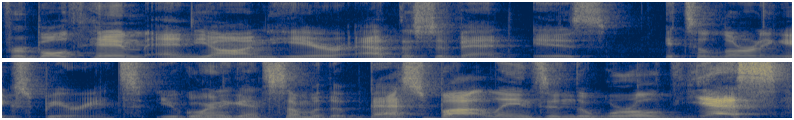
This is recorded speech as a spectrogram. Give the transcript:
for both him and Yeon here at this event is it's a learning experience. You're going against some of the best bot lanes in the world. Yes,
